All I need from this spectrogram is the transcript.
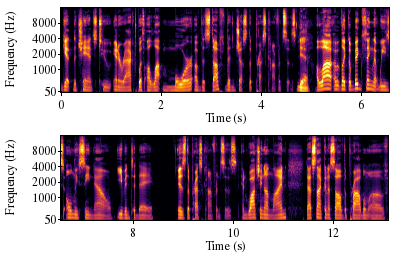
get the chance to interact with a lot more of the stuff than just the press conferences. yeah, A lot of like a big thing that we only see now, even today, is the press conferences. And watching online, that's not going to solve the problem of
